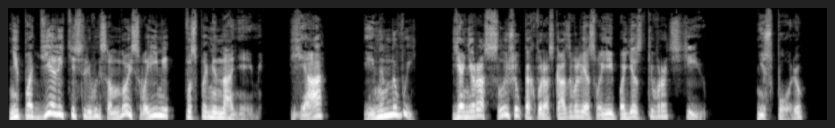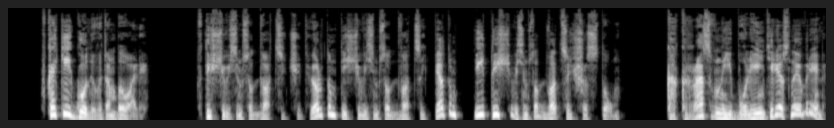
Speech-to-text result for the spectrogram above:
Не поделитесь ли вы со мной своими воспоминаниями? Я? Именно вы. Я не раз слышал, как вы рассказывали о своей поездке в Россию. Не спорю. В какие годы вы там бывали? В 1824, 1825 и 1826. Как раз в наиболее интересное время.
